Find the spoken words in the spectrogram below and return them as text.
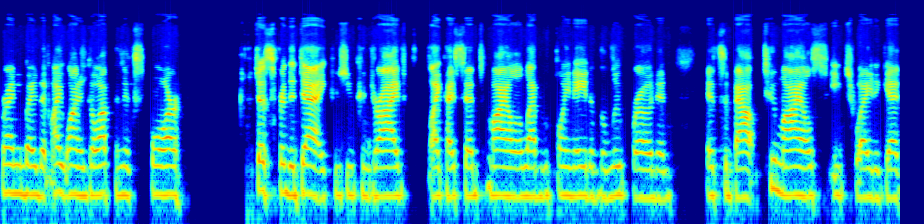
for anybody that might want to go up and explore just for the day, because you can drive, like I said, to mile 11.8 of the loop road. And it's about two miles each way to get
